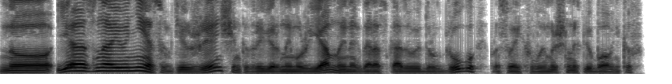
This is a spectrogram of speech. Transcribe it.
но я знаю нескольких женщин, которые верны мужьям, но иногда рассказывают друг другу про своих вымышленных любовников.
